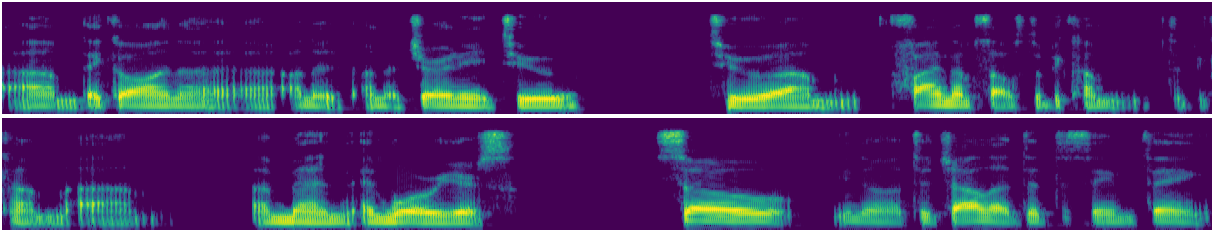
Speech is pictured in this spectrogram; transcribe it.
Um, they go on a on a on a journey to to um, find themselves to become to become um, men and warriors. So you know, T'Challa did the same thing,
